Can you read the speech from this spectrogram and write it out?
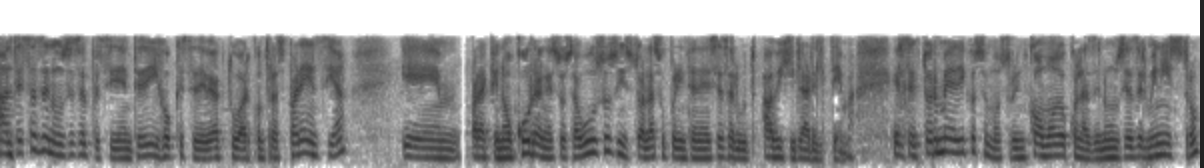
Ante estas denuncias, el presidente dijo que se debe actuar con transparencia eh, para que no ocurran esos abusos, instó a la Superintendencia de Salud a vigilar el tema. El sector médico se mostró incómodo con las denuncias del ministro,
